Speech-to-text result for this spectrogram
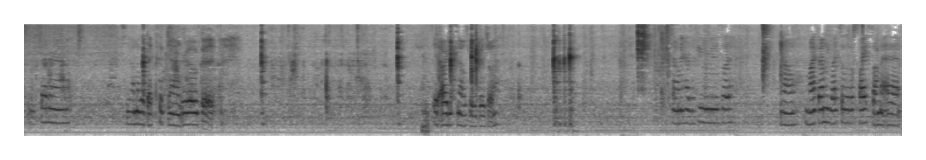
So I'm gonna let that a little. It already smells really good, y'all. So gonna have a few minutes left. Now, my family likes a little spice, so I'm gonna add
